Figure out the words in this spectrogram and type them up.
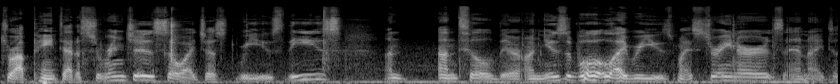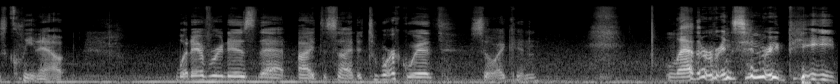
drop paint out of syringes, so I just reuse these un- until they're unusable. I reuse my strainers and I just clean out whatever it is that I decided to work with so I can lather, rinse, and repeat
